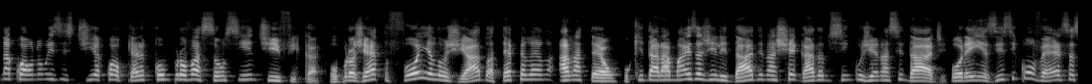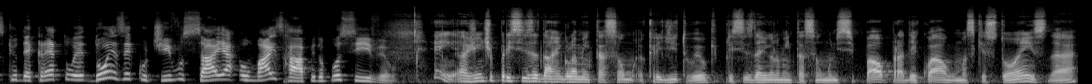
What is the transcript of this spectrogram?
na qual não existia qualquer comprovação científica. O projeto foi elogiado até pela Anatel, o que dará mais agilidade na chegada do 5G na cidade. Porém, existem conversas que o decreto do executivo saia o mais rápido possível. A gente precisa da regulamentação, eu acredito eu que precisa da regulamentação regulamentação municipal para adequar algumas questões, né?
